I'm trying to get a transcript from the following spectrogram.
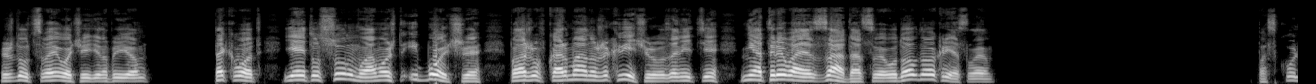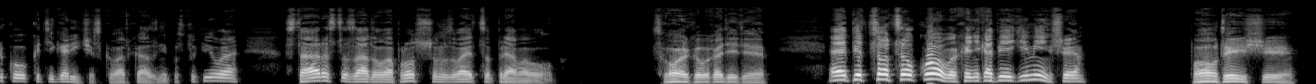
ждут своей очереди на прием? Так вот, я эту сумму, а может и больше, положу в карман уже к вечеру, заметьте, не отрывая зада от своего удобного кресла. Поскольку категорического отказа не поступило, староста задал вопрос, что называется, прямо в лоб. — Сколько вы хотите? Э, пятьсот целковых и ни копейки меньше. Полтыщи.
